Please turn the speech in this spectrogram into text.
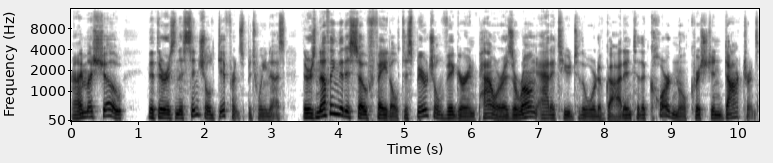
I must show that there is an essential difference between us. There is nothing that is so fatal to spiritual vigor and power as a wrong attitude to the Word of God and to the cardinal Christian doctrines.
